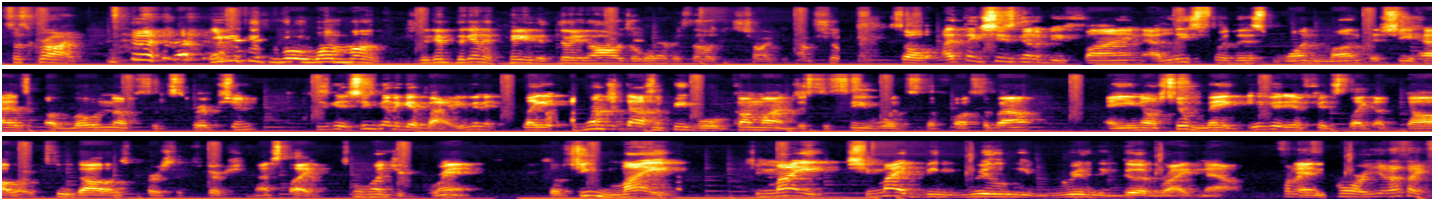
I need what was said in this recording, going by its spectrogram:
Subscribe. Even if it's for one month, they're gonna, they're gonna pay the thirty dollars or whatever it's the hell is charging. I'm sure. So I think she's gonna be fine at least for this one month. If she has a low enough subscription, she's gonna, she's gonna get by. Even if, like hundred thousand people will come on just to see what's the fuss about, and you know she'll make even if it's like a dollar, two dollars per subscription. That's like two hundred grand. So she might, she might, she might be really, really good right now. For like And- four years, that's like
